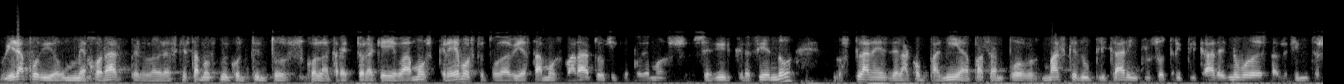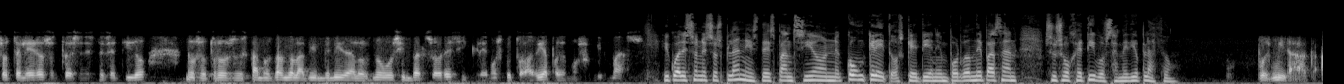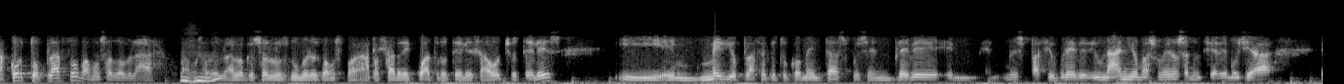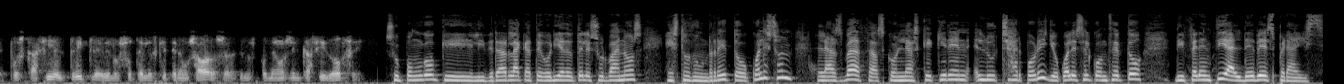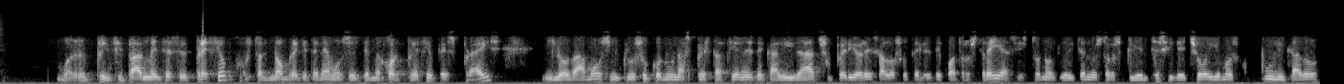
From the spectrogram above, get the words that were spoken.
Hubiera podido mejorar, pero la verdad es que estamos muy contentos con la trayectoria que llevamos. Creemos que todavía estamos baratos y que podemos seguir creciendo. Los planes de la compañía pasan por más que duplicar, incluso triplicar el número de establecimientos hoteleros. Entonces, en este sentido, nosotros estamos dando la bienvenida a los nuevos inversores y creemos que todavía podemos subir más. ¿Y cuáles son esos planes de expansión concretos que tienen? ¿Por dónde pasan sus objetivos a medio plazo? Pues mira, a, corto plazo vamos a doblar, vamos a doblar lo que son los números, vamos a pasar de cuatro hoteles a ocho hoteles y en medio plazo que tú comentas, pues en breve, en, un espacio breve de un año más o menos, anunciaremos ya eh, pues casi el triple de los hoteles que tenemos ahora, o sea que nos ponemos en casi 12. Supongo que liderar la categoría de hoteles urbanos es todo un reto. ¿Cuáles son las bazas con las que quieren luchar por ello? ¿Cuál es el concepto diferencial de Best Price? Bueno, principalmente es el precio, justo el nombre que tenemos es de mejor precio, best price, y lo damos incluso con unas prestaciones de calidad superiores a los hoteles de cuatro estrellas. Y esto nos lo dicen nuestros clientes y de hecho hoy hemos publicado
